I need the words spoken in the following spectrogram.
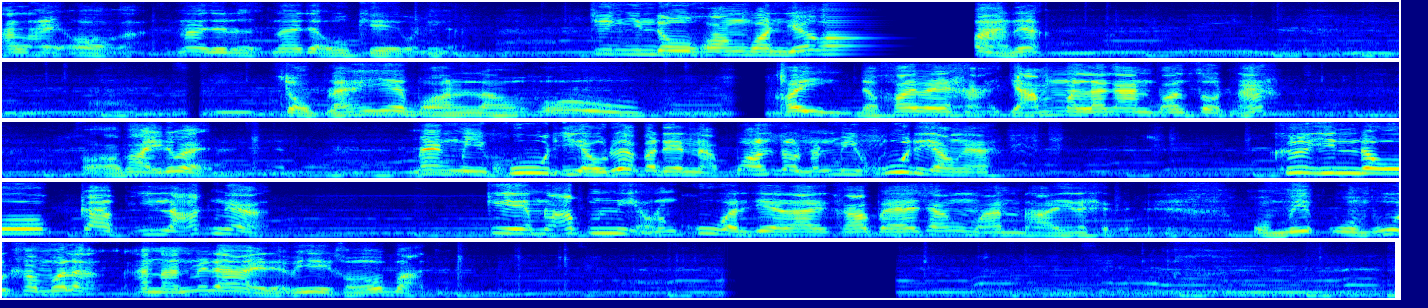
อะไรออกอะ น่าจะน่าจะโอเคกว่านี้จริงอินโดครองบอลเยอะกว่าเนี่ย จบแล้วให้เฮียบอลเราโอ้ค่อยเดี๋ยวค่อยไปหาย้ำมันละกันบอลสดนะ ขออภัยด้วย แม่งมีคู่เดียวด้วยประเด็นอะ บอลสดมันมีคู่เดียวไงคืออินโดกับอิรักเนี่ย เกมรับเหนียวทั้งคู่อะไรอะไรครับแพ้ช่างมันไทยเนี่ยผมมีผมพูดคำว่าละอันนั้นไม่ได้เดี๋ยวพี่เขาว่าบัตร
